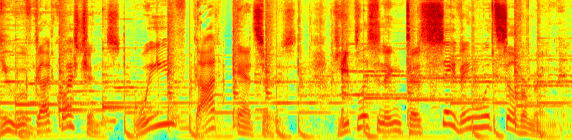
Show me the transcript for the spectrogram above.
You've got questions. We've got answers. Keep listening to Saving with Silverman.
